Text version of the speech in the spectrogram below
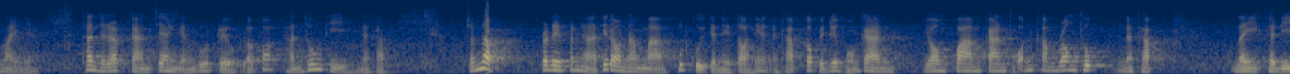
ใหม่ๆเนี่ย ท่านจะรับการแจ้งอย่างรวดเร็ว แล้วก็ทันท่วงทีนะครับสำหรับประเด็นปัญหาที่เรานำมาพูดคุยกันในตอนนี้นะครับ ก็เป็นเรื่องของการยอมความการถอนคำร้องทุกข์นะครับ ในคดี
